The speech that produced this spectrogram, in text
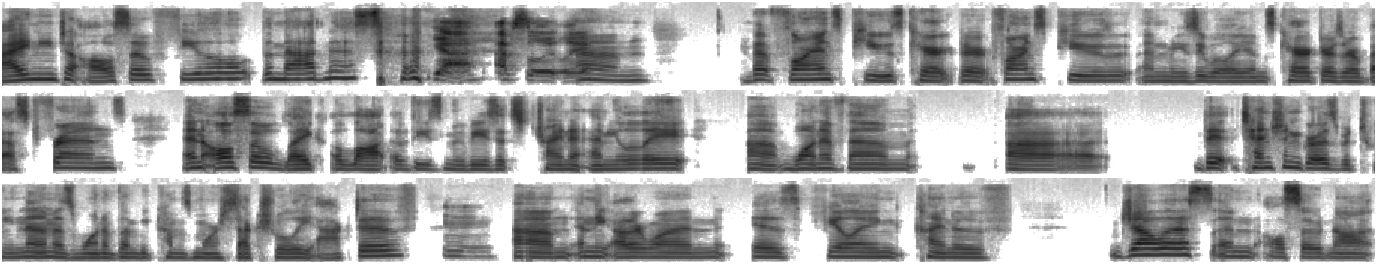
i need to also feel the madness Yeah, absolutely. um but florence pugh's character florence pugh and maisie williams characters are best friends and also like a lot of these movies it's trying to emulate uh, one of them uh the tension grows between them as one of them becomes more sexually active Mm. um, and the other one is feeling kind of jealous and also not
